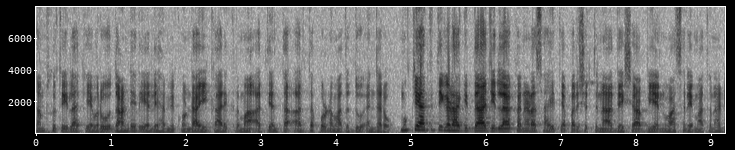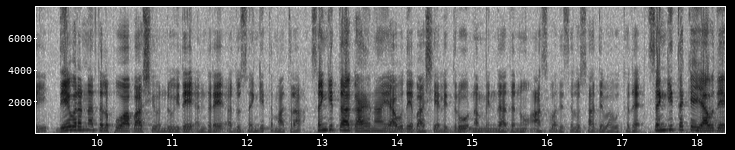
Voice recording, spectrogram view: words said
ಸಂಸ್ಕೃತಿ ಇಲಾಖೆಯವರು ದಾಂಡೇಲಿಯಲ್ಲಿ ಹಮ್ಮಿಕೊಂಡ ಈ ಕಾರ್ಯಕ್ರಮ ಅತ್ಯಂತ ಅರ್ಥಪೂರ್ಣವಾದದ್ದು ಎಂದರು. ಮುಖ್ಯ ಅತಿಥಿಗಳಾಗಿದ್ದ ಜಿಲ್ಲಾ ಕನ್ನಡ ಸಾಹಿತ್ಯ ಪರಿಷತ್ತಿನ ಅಧ್ಯಕ್ಷ ಬಿಎನ್ ವಾಸರೆ ಮಾತನಾಡಿ, ದೇವರನ್ನ ತಲುಪುವ ಭಾಷೆಯೊಂದು ಇದೆ ಅಂದರೆ ಅದು ಸಂಗೀತ ಮಾತ್ರ. ಸಂಗೀತ, ಗಾಯನ ಯಾವುದೇ ಭಾಷೆಯಲ್ಲಿದ್ದರೂ ನಮ್ಮಿಂದ ಅದನ್ನು ಆಸ್ವಾದಿಸಲು ಸಾಧ್ಯವಾಗುತ್ತದೆ. ಸಂಗೀತಕ್ಕೆ ಯಾವುದೇ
